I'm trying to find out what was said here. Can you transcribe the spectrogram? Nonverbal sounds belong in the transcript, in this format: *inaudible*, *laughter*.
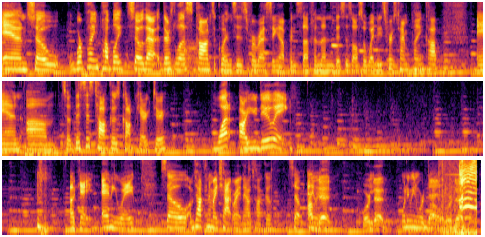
And so we're playing public so that there's less consequences for messing up and stuff. And then this is also Wendy's first time playing cop. And um, so this is Taco's cop character. What are you doing? *laughs* okay, anyway. So I'm talking to my chat right now, Taco. So anyway. I'm dead. We're dead. What do you mean we're oh, dead? Oh, we're dead.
